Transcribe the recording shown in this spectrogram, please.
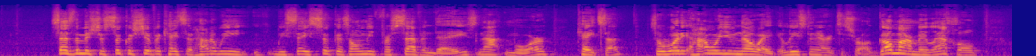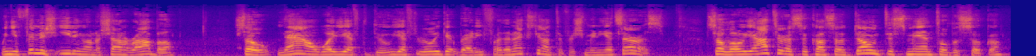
Says the Mishnah Sukkah Shiva Ketzat. How do we we say Sukkah is only for seven days, not more? Ketzat. So what? How are you knowing? At least in Eretz Yisrael. Gomar melechol. When you finish eating on Hoshana Rabbah, so now what do you have to do? You have to really get ready for the next yontif for Shmini Atzeres. So lo yater sukkah. So don't dismantle the sukkah.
